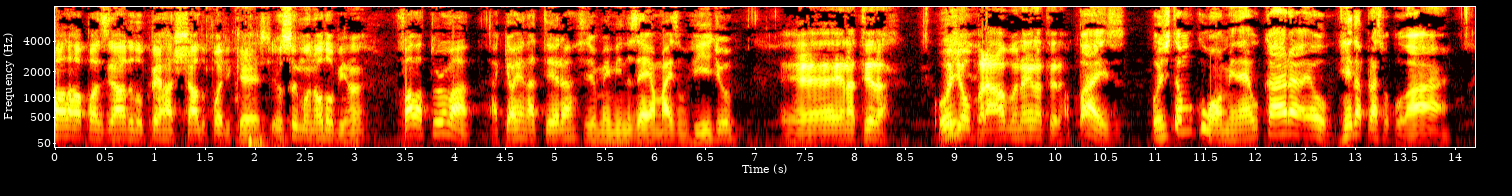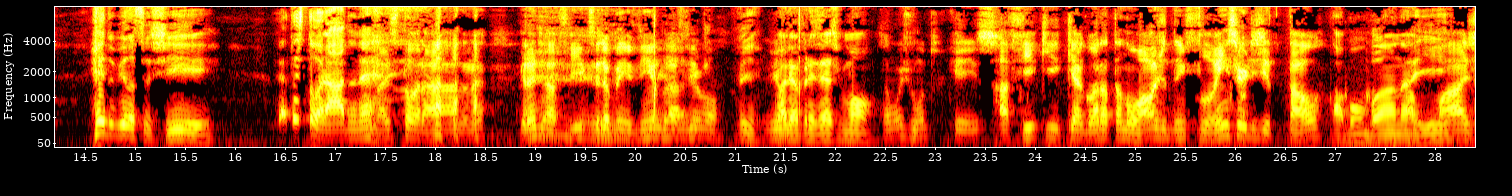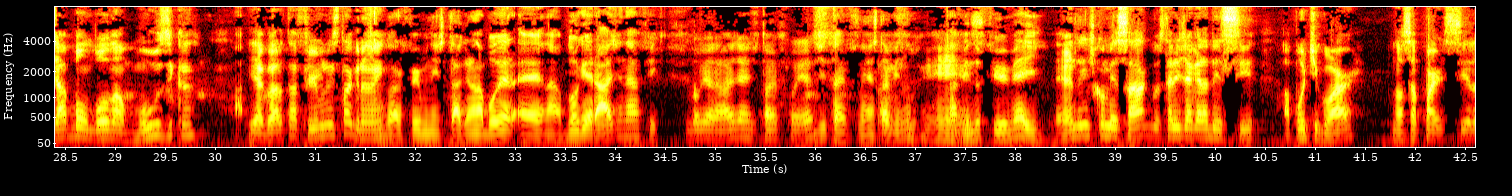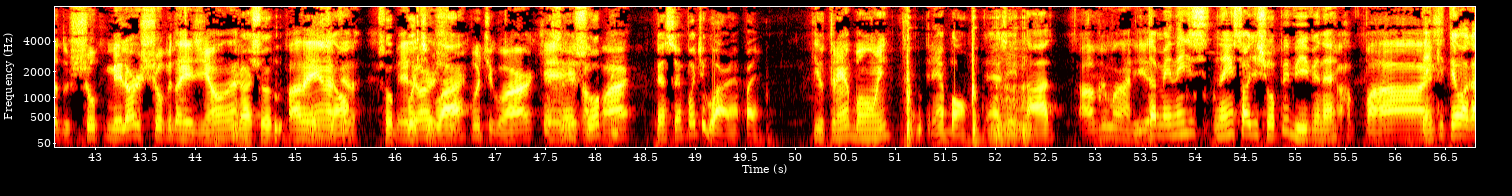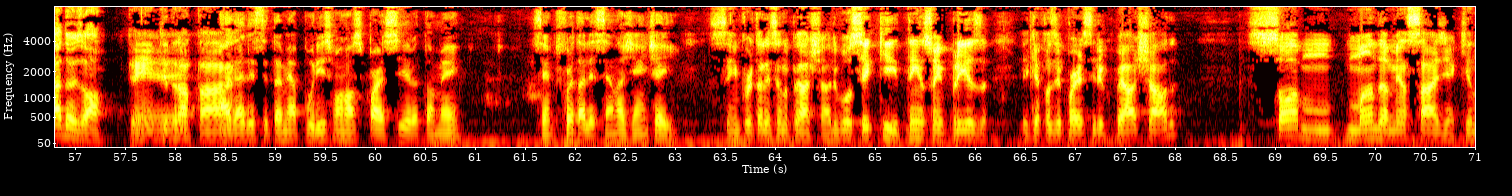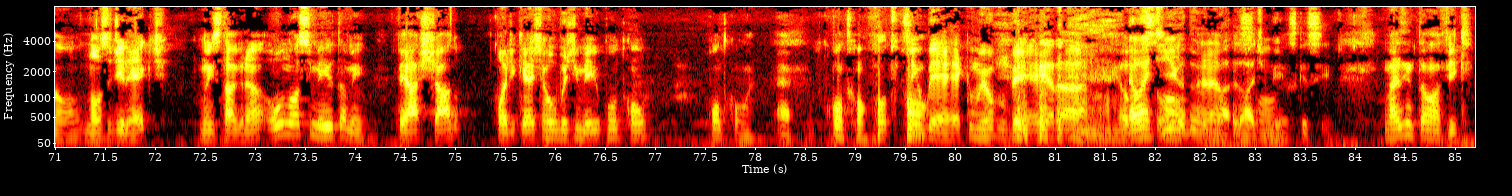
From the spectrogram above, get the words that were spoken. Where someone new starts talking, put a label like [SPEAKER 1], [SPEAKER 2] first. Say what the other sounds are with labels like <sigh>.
[SPEAKER 1] Fala rapaziada do Pé Rachado Podcast, eu sou Emanuel Dalbian.
[SPEAKER 2] Fala turma, aqui é o Renateira, sejam bem-vindos aí a mais um vídeo.
[SPEAKER 1] É, Renateira, hoje,
[SPEAKER 2] Hoje-
[SPEAKER 1] é o brabo, né, Renateira?
[SPEAKER 2] Rapaz, hoje estamos com o homem, né? O cara é o rei da Praça Popular, rei do Vila Sushi. Já tá estourado, né?
[SPEAKER 1] Tá estourado, né? <laughs> Grande Rafik, seja bem-vindo,
[SPEAKER 3] Obrigado,
[SPEAKER 1] Rafik.
[SPEAKER 2] Valeu a presença, irmão.
[SPEAKER 3] Tamo junto, que isso.
[SPEAKER 1] Rafik, que agora tá no auge do influencer digital,
[SPEAKER 2] Tá bombando aí.
[SPEAKER 1] mas já bombou na música e agora tá firme no Instagram, hein?
[SPEAKER 2] Agora firme no Instagram, na, blogueira- é, na blogueiragem, né? Fica
[SPEAKER 3] Blogueiragem, digital influência.
[SPEAKER 2] digital influência, tá vindo,
[SPEAKER 1] influência.
[SPEAKER 2] tá vindo firme aí.
[SPEAKER 1] É, Antes da gente começar, gostaria de agradecer a Potiguar, nossa parceira do show, melhor show da região, né?
[SPEAKER 2] Melhor show
[SPEAKER 1] Fala aí,
[SPEAKER 2] região,
[SPEAKER 1] Renateira.
[SPEAKER 2] chopp
[SPEAKER 1] Melhor
[SPEAKER 2] Potiguar.
[SPEAKER 1] chopp Potiguar, que
[SPEAKER 2] Pensou
[SPEAKER 1] é
[SPEAKER 2] em chopp,
[SPEAKER 1] rapaz.
[SPEAKER 2] pensou em Potiguar, né, pai?
[SPEAKER 1] E o trem é bom, hein?
[SPEAKER 2] O trem é bom, é ajeitado.
[SPEAKER 1] Ave
[SPEAKER 2] E
[SPEAKER 1] Maria.
[SPEAKER 2] também nem, de- nem só de chopp vive, né?
[SPEAKER 1] Rapaz,
[SPEAKER 2] Tem que ter o H2O.
[SPEAKER 1] Tem que hidratar. né?
[SPEAKER 2] Agradecer também a Puríssima, nosso parceiro também. Sempre fortalecendo a gente aí.
[SPEAKER 1] Sim, fortalecendo o pé rachado. E você que tem a sua empresa e quer fazer parceria com o pé rachado, só manda mensagem aqui no nosso direct, no Instagram, ou no nosso e-mail também. rachado podcast.gmail.com .com,
[SPEAKER 2] É.
[SPEAKER 1] Ponto .com.
[SPEAKER 2] Ponto
[SPEAKER 1] Sem
[SPEAKER 2] com.
[SPEAKER 1] o BR, é que o meu BR era... <laughs>
[SPEAKER 2] É o antigo do-
[SPEAKER 1] o
[SPEAKER 2] do
[SPEAKER 1] pessoal,
[SPEAKER 2] Hotmail.
[SPEAKER 1] esqueci. Mas então, Rafik,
